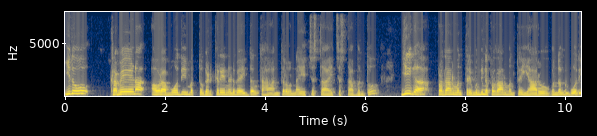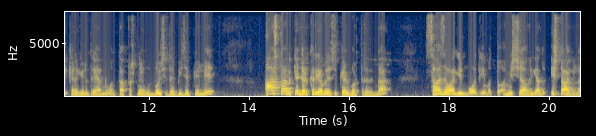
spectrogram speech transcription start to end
ಇದು ಕ್ರಮೇಣ ಅವರ ಮೋದಿ ಮತ್ತು ಗಡ್ಕರಿ ನಡುವೆ ಇದ್ದಂತಹ ಅಂತರವನ್ನು ಹೆಚ್ಚಿಸ್ತಾ ಹೆಚ್ಚಿಸ್ತಾ ಬಂತು. ಈಗ ಪ್ರಧಾನಮಂತ್ರಿ, ಮುಂದಿನ ಪ್ರಧಾನಮಂತ್ರಿ ಯಾರು ಒಂದೊಂದು ಮೋದಿ ಕೆಳಗಿಳಿದ್ರೆ ಅನ್ನುವಂಥ ಪ್ರಶ್ನೆ ಉದ್ಭವಿಸಿದೆ ಬಿ ಜೆ ಪಿಯಲ್ಲಿ ಆ ಸ್ಥಾನಕ್ಕೆ ಗಡ್ಕರಿ ಅವರು ಹೆಸರು ಕೇಳಿಬರ್ತಿರೋದ್ರಿಂದ ಸಹಜವಾಗಿ ಮೋದಿ ಮತ್ತು ಅಮಿತ್ ಶಾ ಅವರಿಗೆ ಅದು ಇಷ್ಟ ಆಗಿಲ್ಲ.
